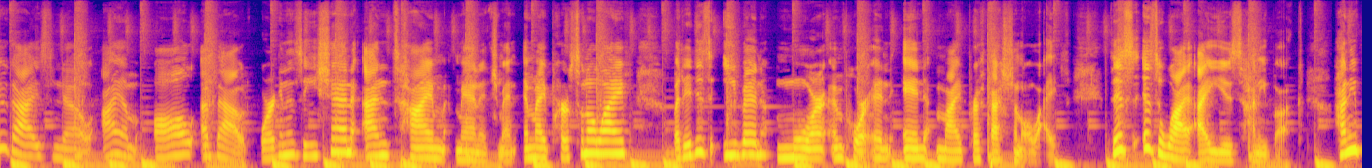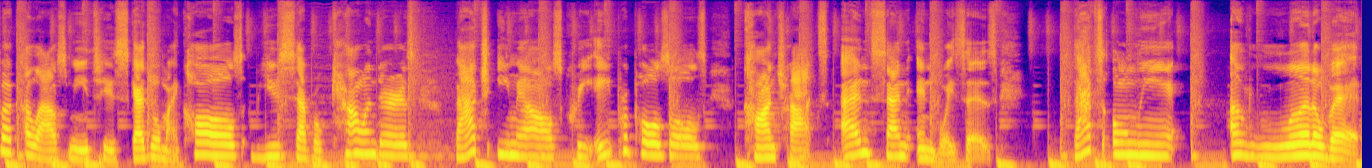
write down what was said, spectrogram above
You guys know I am all about organization and time management in my personal life, but it is even more important in my professional life. This is why I use Honeybook. Honeybook allows me to schedule my calls, view several calendars, batch emails, create proposals, contracts, and send invoices. That's only a little bit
